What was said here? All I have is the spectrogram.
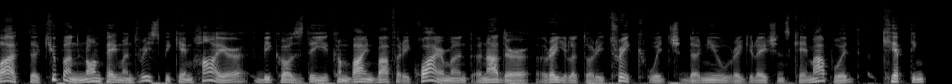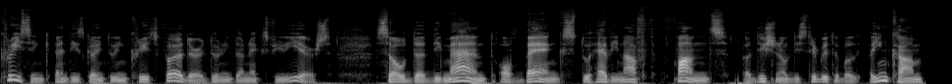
But the coupon non payment risk became higher because the combined buffer requirement, another regulatory trick which the new regulations came up with, kept increasing and is going to increase further during the next few years. So the demand of banks to have enough funds, additional distributable income,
